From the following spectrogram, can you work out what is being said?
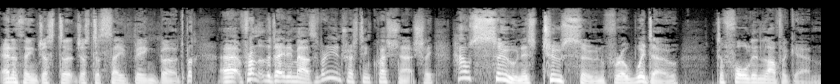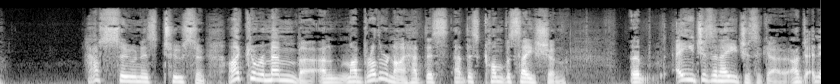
anything just to just to save being burnt. But uh, front of the Daily Mail, it's a very interesting question actually. How soon is too soon for a widow to fall in love again? How soon is too soon? I can remember, and my brother and I had this had this conversation. Uh, ages and ages ago, I,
